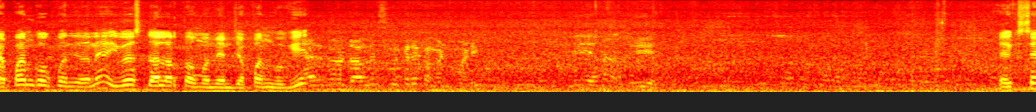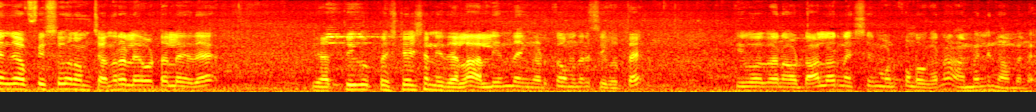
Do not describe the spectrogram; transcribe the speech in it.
ಜಪಾನ್ಗೆ ಹೋಗಿ ಬಂದಿದ್ದಾನೆ. ಯು ಎಸ್ ಡಾಲರ್ ತೊಗೊಂಬಂದಿದ್ದಾನೆ ಜಪಾನ್ಗೆ ಹೋಗಿ. ಎಕ್ಸ್ಚೇಂಜ್ ಆಫೀಸು ನಮ್ಮ ಚಂದ್ರ ಲೇಔಟಲ್ಲೇ ಇದೆ. ಈ ಹತ್ತಿಗುಪ್ಪೆ ಸ್ಟೇಷನ್ ಇದೆಯಲ್ಲ ಅಲ್ಲಿಂದ ಹಿಂಗೆ ನಡ್ಕೊಂಬಂದ್ರೆ ಸಿಗುತ್ತೆ. ಇವಾಗ ನಾವು ಡಾಲರ್ನ ಎಕ್ಸ್ಚೇಂಜ್ ಮಾಡ್ಕೊಂಡು ಹೋಗೋಣ ಆಮೇಲಿಂದ ಆಮೇಲೆ.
